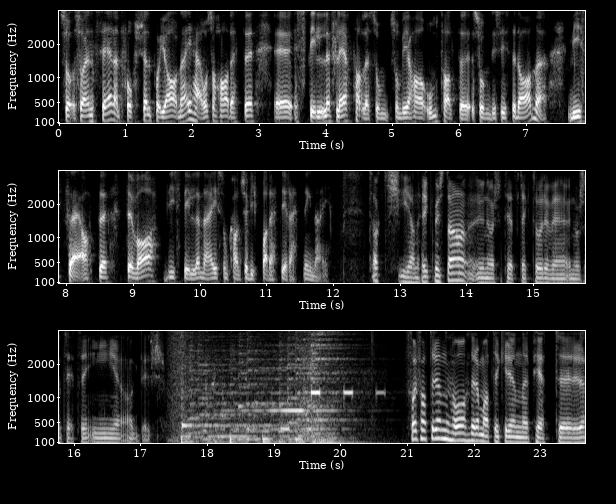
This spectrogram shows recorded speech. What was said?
Så, så en ser en forskjell på ja og nei her. Og så har dette eh, stille flertallet som, som, vi har omtalt det som de siste dagene, vist seg at eh, det var de stille nei som kanskje vippa dette i retning nei. Takk, Jan Erik Mustad, universitetslektor ved Universitetet i Agder. Forfatteren og dramatikeren Peter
